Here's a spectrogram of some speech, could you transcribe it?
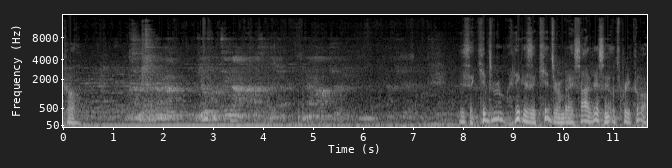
Stulecia miała Is a kid's room? I think this is a kid's room, but I saw this and it looks pretty cool.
